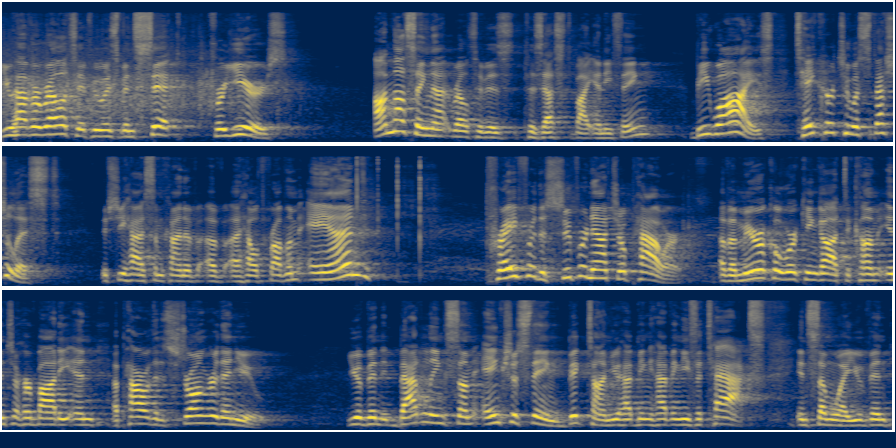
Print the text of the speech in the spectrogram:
You have a relative who has been sick for years. I'm not saying that relative is possessed by anything. Be wise. Take her to a specialist if she has some kind of, of a health problem and pray for the supernatural power of a miracle working God to come into her body and a power that is stronger than you. You have been battling some anxious thing, big time. You have been having these attacks in some way. You've been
